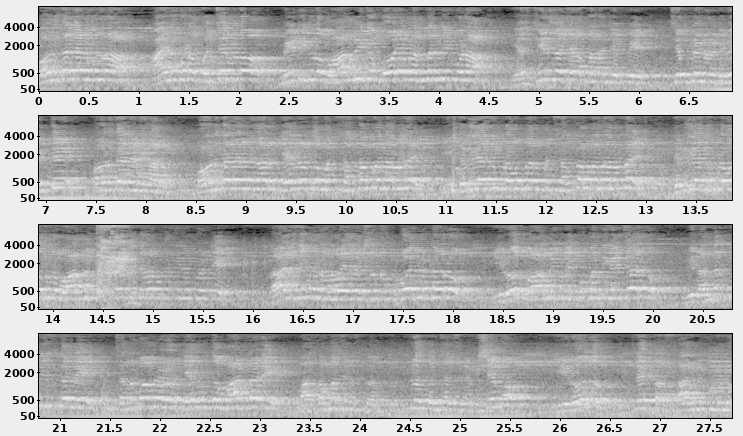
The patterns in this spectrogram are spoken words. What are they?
పవన్ కళ్యాణ్ కూడా ఆయన కూడా కొచ్చేరులో మీటింగ్లో వాల్మీకి అందరినీ కూడా ఎస్టీలుగా చేస్తారని చెప్పి చెప్పినటువంటి వ్యక్తి పవన్ కళ్యాణ్ గారు. పవన్ కళ్యాణ్ గారు కేంద్రంతో మంచి సత్సంబంధాలు ఉన్నాయి. ఈ తెలుగుదేశం ప్రభుత్వానికి మంచి సత్సంబంధాలు ఉన్నాయి. తెలుగుదేశం ప్రభుత్వం వాల్మీకి జనాభా రాయలసీమ నలభై ఐదు లక్షల మంది పోయి ఉంటారు ఈ రోజు వాల్మీకి ఎక్కువ మంది గెలిచారు. వీరందరూ తీసుకెళ్ళి చంద్రబాబు నాయుడు కేంద్రంతో మాట్లాడి మా సమస్యను తృప్తిలో తెచ్చాల్సిన విషయము ఈ రోజు ఇట్లే సాగుకు ముందు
